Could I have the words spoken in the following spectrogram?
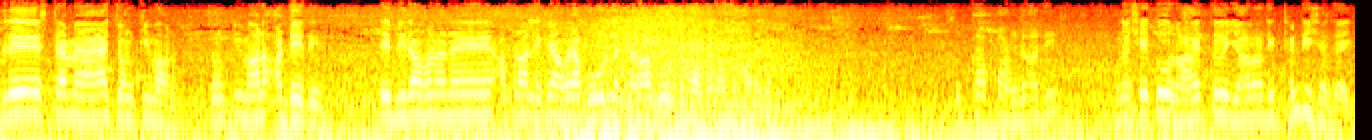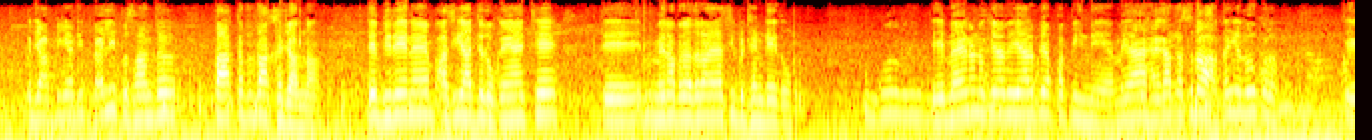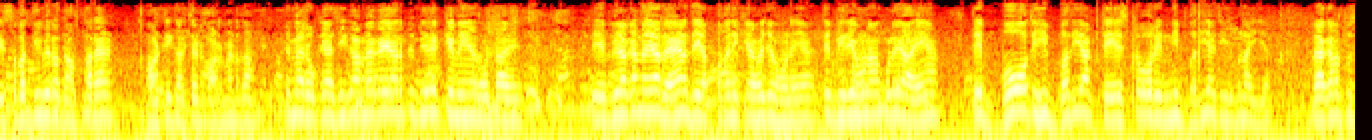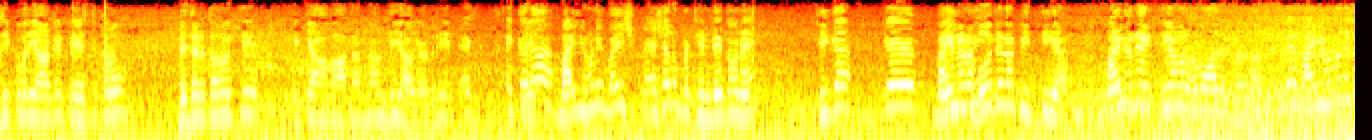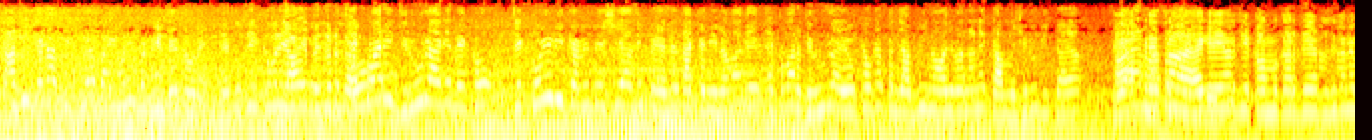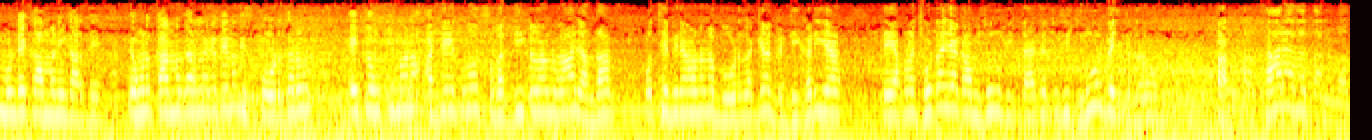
ਵੀਰੇ ਇਸ ਟਾਈਮ ਮੈਂ ਆਇਆ ਚੌਂਕੀਮਾਨ ਚੌਂਕੀਮਾਨ ਅੱਡੇ ਤੇ। ਤੇ ਵੀਰਾਂ ਹੁਣਾਂ ਨੇ ਆਪਣਾ ਲਿਖਿਆ ਹੋਇਆ ਬੋਰਡ ਲੱਗਿਆ ਹੋਇਆ ਬੋਰਡ ਦਿਖਾਓ ਪਹਿਲਾਂ ਉੱਪਰ ਮਾੜਾ ਜਿਹਾ। ਸੁੱਖਾ ਭੰਗ ਆਦਿ ਨਸ਼ੇ ਤੋਂ ਰਾਹਤ ਯਾਰਾਂ ਦੀ ਠੰਡੀ ਸ਼ਰਦਾਈ ਪੰਜਾਬੀਆਂ ਦੀ ਪਹਿਲੀ ਪਸੰਦ ਤਾਕਤ ਦਾ ਖਜ਼ਾਨਾ। ਤੇ ਵੀਰੇ ਨੇ ਅਸੀਂ ਅੱਜ ਰੁਕੇ ਆ ਇੱਥੇ ਤੇ ਮੇਰਾ ਬ੍ਰਦਰ ਆਇਆ ਸੀ ਬਠਿੰਡੇ ਤੋਂ। ਬਹੁਤ ਵਧੀਆ। ਤੇ ਮੈਂ ਇਹਨਾਂ ਨੂੰ ਕਿਹਾ ਵੀ ਯਾਰ ਵੀ ਆਪਾਂ ਪੀਨੇ ਆ। ਮੇਰਾ ਹੈਗਾ ਤਾਂ ਸੁਧਾਰ ਦਾ ਹੀ ਆ ਲੋਕਲ ਤੇ ਸਬੱਦੀ ਮੇਰਾ ਦਫ਼ਤਰ ਹੈ। ਹਾਰਟੀਕਲਚਰ ਡਿਪਾਰਟਮੈਂਟ ਦਾ। ਤੇ ਮੈਂ ਰੋਕਿਆ ਸੀਗਾ। ਮੈਂ ਕਿਹਾ, ਯਾਰ ਵੀ ਵੀਰੇ, ਕਿਵੇਂ ਆ ਤੁਹਾਡਾ ਇਹ? ਤੇ ਵੀਰਾ ਕਹਿੰਦਾ, ਯਾਰ, ਰਹਿਣ ਦੇ। ਆਪਾਂ ਤਾਂ ਨਹੀਂ ਕਿਹੋ ਜਿਹੇ ਹੋਣੇ ਆ। ਤੇ ਵੀਰੇ ਹੁਣਾਂ ਕੋਲੇ ਆਏ ਆ ਤੇ ਬਹੁਤ ਹੀ ਵਧੀਆ ਟੇਸਟ ਔਰ ਇੰਨੀ ਵਧੀਆ ਚੀਜ਼ ਬਣਾਈ ਆ। ਮੈਂ ਕਹਿੰਦਾ, ਤੁਸੀਂ ਇੱਕ ਵਾਰੀ ਆ ਕੇ ਟੇਸਟ ਕਰੋ ਵਿਜ਼ਿਟ ਕਰੋ ਇੱਥੇ ਤੇ ਕੀ ਬਾਤ ਆ, ਆਨੰਦ ਹੀ ਆ ਗਿਆ ਵੀਰੇ। ਇੱਕ- ਇੱਕ ਨਾ ਬਾਈ ਹੁਣੀ ਬਾਈ ਸਪੈਸ਼ਲ ਬਠਿੰਡੇ ਤੋਂ ਨੇ, ਠੀਕ ਆ? ਤੇ ਬਾਈ ਇਹਨਾਂ ਨੇ ਹੁਣੀ- ਬਹੁਤ ਜਗ੍ਹਾ ਪੀਤੀ ਆ। ਬਾਈ- ਬਾਈ ਕਹਿੰਦੇ ਇੱਥੇ ਵਾਲਾ ਸਵਾਦ ਨਹੀਂ ਮਿਲਦਾ। ਤੇ ਬਾਈ ਹੁਣਾਂ ਨੇ ਕਾਫੀ ਜਗ੍ਹਾ ਕੀਤੀ ਆ ਬਾਈ ਹੁਣੀ ਬਠਿੰਡੇ ਤੋਂ ਨੇ। ਤੇ ਤੁਸੀਂ ਇੱਕ ਵਾਰੀ ਆ ਕੇ ਵਿਜ਼ਿਟ ਇੱਕ ਕਰੋ। ਵਾਰੀ ਜਰੂਰ ਆ ਕੇ ਦੇਖੋ ਜੇ ਕੋਈ ਵੀ ਕਮੀ ਪੇਸ਼ੀ ਆ ਅਸੀਂ ਪੈਸੇ ਤੱਕ ਨਹੀਂ ਲਵਾਂਗੇ। ਇੱਕ ਵਾਰ ਜਰੂਰ ਆਇਓ ਕਿਉਂਕਿ ਪੰਜਾਬੀ ਨੌਜਵਾਨਾਂ ਨੇ ਕੰਮ ਸ਼ੁਰੂ ਕੀਤਾ ਆ। ਤੇ ਆਪਣੇ ਭਰਾ ਹੈਗੇ ਯਾਰ ਜੇ ਕੰਮ ਕਰਦੇ ਆ ਤੁਸੀਂ ਕਹਿੰਦੇ ਮੁੰਡੇ ਕੰਮ ਨਹੀਂ ਕਰਦੇ। ਤੇ ਹੁਣ ਕੰਮ ਕਰਨ ਲੱਗੇ ਤੇ ਇਹਨਾਂ ਦੀ ਸਪੋਰਟ ਕਰੋ। ਇਹ ਚੌਂਕੀਮਾਨ ਅੱਡੇ ਤੋਂ ਸਵੱਦੀ ਕਲਾਂ ਨੂੰ ਰਾਹ ਜਾਂਦਾ। ਉੱਥੇ ਵੀਰਾਂ ਉਹਨਾਂ ਦਾ ਬੋਰਡ ਲੱਗਿਆ ਗੱਡੀ ਖੜੀ ਆ। ਤੇ ਆਪਣਾ ਛੋਟਾ ਜਿਹਾ ਕੰਮ ਸ਼ੁਰੂ ਕੀਤਾ ਹੈ ਤੇ ਤੁਸੀਂ ਜਰੂਰ ਵਿਜ਼ਿਟ ਕਰੋ। ਧੰਨਵਾਦ। ਸਾਰਿਆਂ ਦਾ ਧੰਨਵਾਦ।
